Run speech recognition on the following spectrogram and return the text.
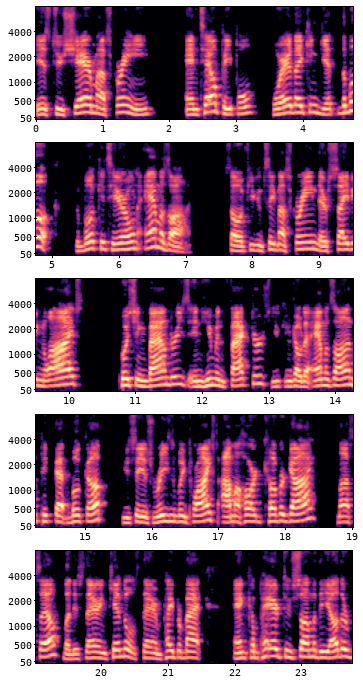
Is to share my screen and tell people where they can get the book. The book is here on Amazon. So if you can see my screen, they're Saving Lives, Pushing Boundaries in Human Factors. You can go to Amazon, pick that book up. You see it's reasonably priced. I'm a hardcover guy myself, but it's there in Kindle, it's there in paperback and compared to some of the other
